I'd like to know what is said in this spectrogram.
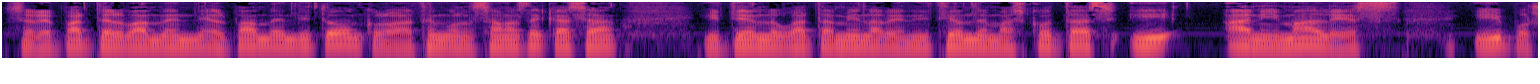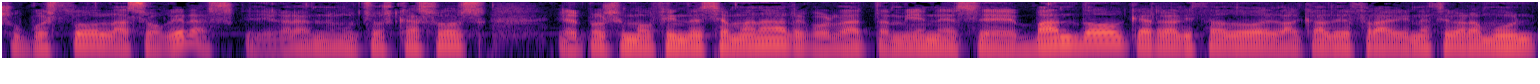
se reparte el pan, el pan bendito en colaboración con las amas de casa y tiene lugar también la bendición de mascotas y animales y por supuesto las hogueras que llegarán en muchos casos el próximo fin de semana. Recordad también ese bando que ha realizado el alcalde de Fraga, Ignacio Gramún,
